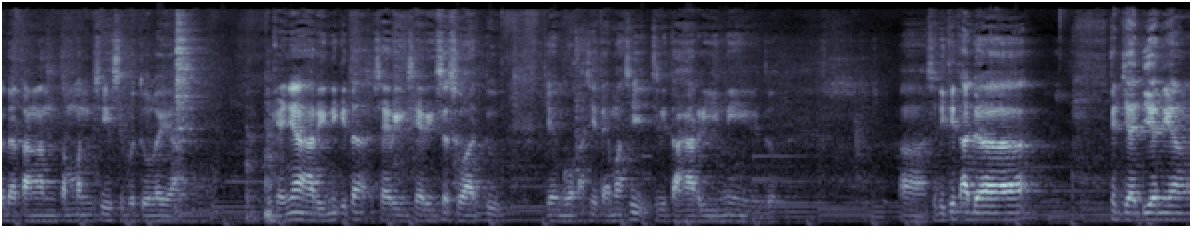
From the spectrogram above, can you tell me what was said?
kedatangan temen sih sebetulnya yang kayaknya hari ini kita sharing-sharing sesuatu. Yang gue kasih tema sih cerita hari ini gitu. Uh, sedikit ada kejadian yang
